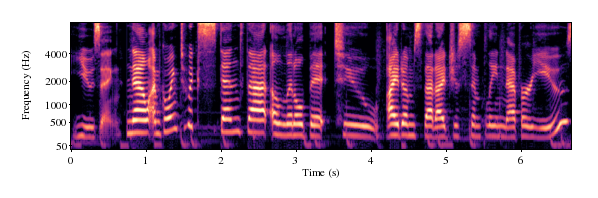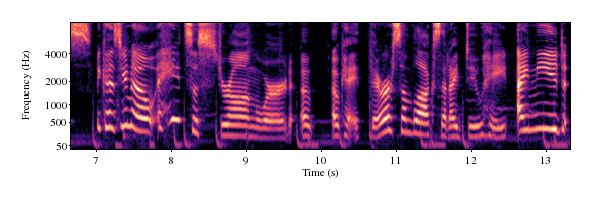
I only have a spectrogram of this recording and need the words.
using. Now, I'm going to extend that a little bit to items that I just simply never use because, you know, hate's a strong word. Oh, okay, there are some blocks that I do hate. I need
